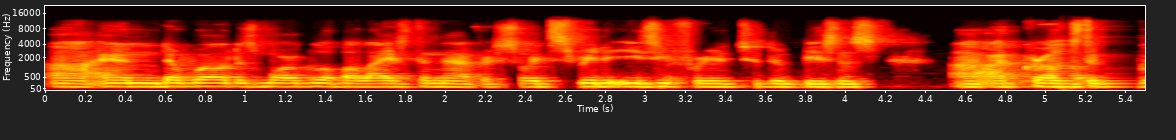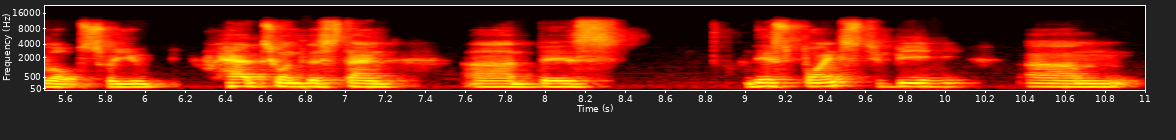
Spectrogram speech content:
uh, and the world is more globalized than ever. So it's really easy for you to do business uh, across the globe. So you had to understand uh, these points to be. Um,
